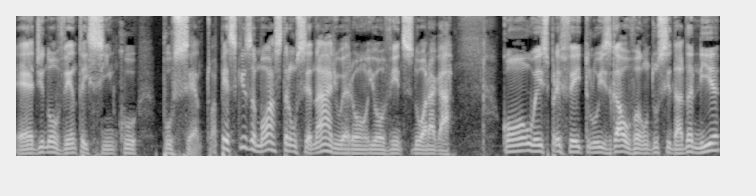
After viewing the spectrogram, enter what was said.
é de 95%. A pesquisa mostra um cenário, Heron e ouvintes do Hora com o ex-prefeito Luiz Galvão do Cidadania,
